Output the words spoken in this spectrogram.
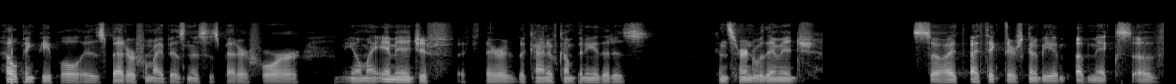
helping people is better for my business, is better for you know my image if if they're the kind of company that is concerned with image. So I I think there's going to be a, a mix of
